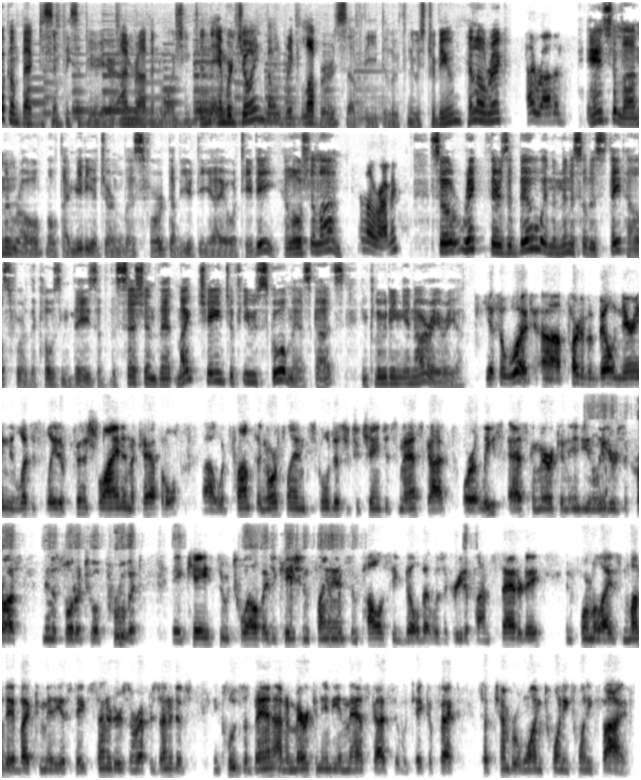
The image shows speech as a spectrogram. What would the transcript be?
Welcome back to Simply Superior. I'm Robin Washington, and we're joined by Rick Lubbers of the Duluth News Tribune. Hello, Rick. Hi, Robin. And Shalon Monroe, multimedia journalist for WDIO TV. Hello, Shalon. Hello, Robin. So, Rick, there's a bill in the Minnesota State House for the closing days of the session that might change a few school mascots, including in our area. Yes, it would. Uh, part of a bill nearing the legislative finish line in the Capitol uh, would prompt the Northland School District to change its mascot or at least ask American Indian leaders across Minnesota to approve it. A K through 12 education finance and policy bill that was agreed upon Saturday and formalized Monday by committee of state senators and representatives includes a ban on American Indian mascots that would take effect September 1, 2025.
